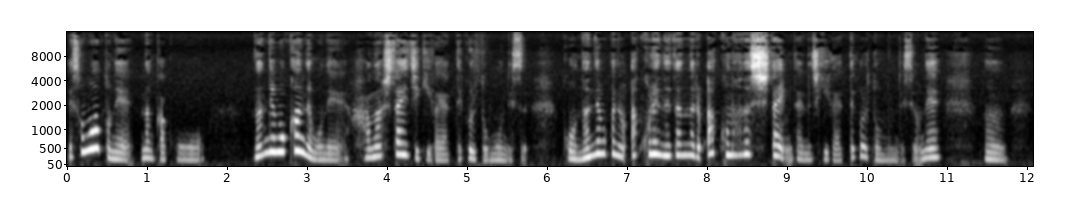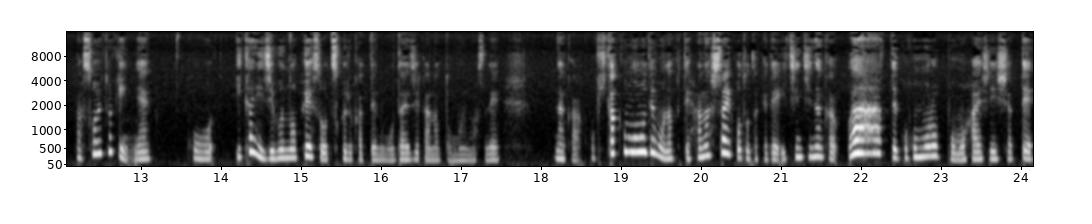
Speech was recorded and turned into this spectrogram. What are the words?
でその後ねなんかこう何でもかんでもね話したい時期がやってくると思うんです。こう何でもかんでもあこれ値段になるあこの話したいみたいな時期がやってくると思うんですよね。うんまあ、そういう時にねこういかに自分のペースを作るかっていうのも大事かなと思いますね。なんかこう企画ものでもなくて話したいことだけで一日なんかわーって5本も6本も配信しちゃって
